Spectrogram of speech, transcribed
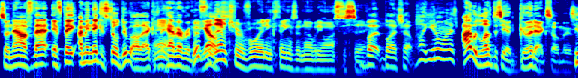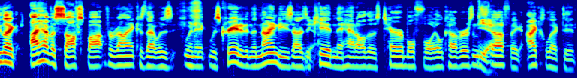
So now if that if they I mean they can still do all that because they have everybody Good for else. them to avoiding things that nobody wants to see. but Bloodshot. Well, you don't want to. I would love to see a good EXO movie. See, like I have a soft spot for Valiant because that was when it was created in the '90s. I was a Yeah. kid, and they had all those terrible foil covers and Yeah. stuff. Like I collected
